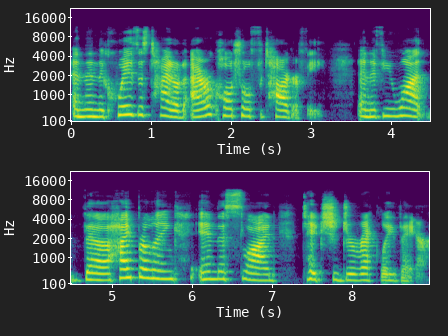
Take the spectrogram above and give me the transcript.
And then the quiz is titled Agricultural Photography. And if you want, the hyperlink in this slide takes you directly there.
